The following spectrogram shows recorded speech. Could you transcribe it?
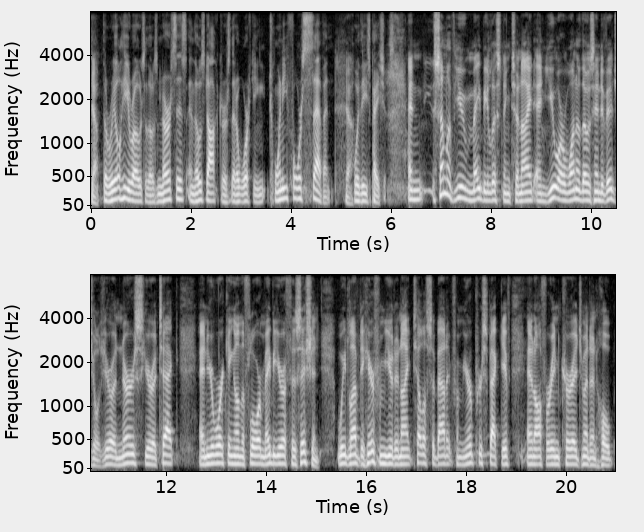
Yeah. The real heroes are those nurses and those doctors that are working 24 yeah. 7 with these patients. And some of you may be listening tonight, and you are one of those individuals. You're a nurse, you're a tech, and you're working on the floor. Maybe you're a physician. We'd love to hear from you tonight. Tell us about it from your perspective and offer encouragement and hope.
